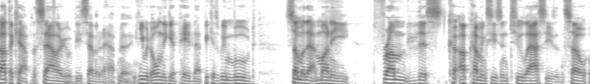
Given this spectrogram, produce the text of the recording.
not the cap, the salary would be seven and a half million. He would only get paid that because we moved some of that money from this upcoming season to last season. So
